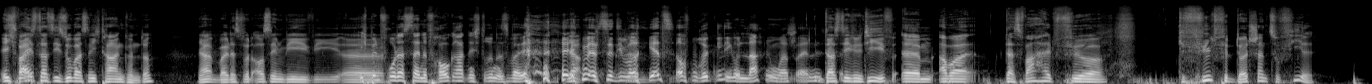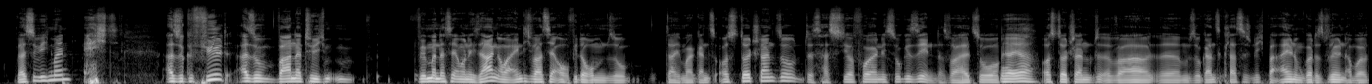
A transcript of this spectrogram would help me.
ich weiß, dass ich sowas nicht tragen könnte. Ja, weil das wird aussehen wie. wie äh, Ich bin froh, dass deine Frau gerade nicht drin ist, weil Ja. die wird jetzt auf dem Rücken liegen und lachen wahrscheinlich. Das definitiv. Ähm, aber das war halt für gefühlt für Deutschland zu viel. Weißt du, wie ich meine? Echt? Also gefühlt, also war natürlich, will man das ja immer nicht sagen, aber eigentlich war es ja auch wiederum so, sag ich mal, ganz Ostdeutschland so. Das hast du ja vorher nicht so gesehen. Das war halt so, Ja, ja. Ostdeutschland äh, war ähm, so ganz klassisch, nicht bei allen, um Gottes Willen, aber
